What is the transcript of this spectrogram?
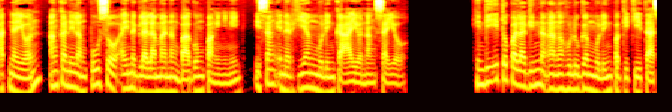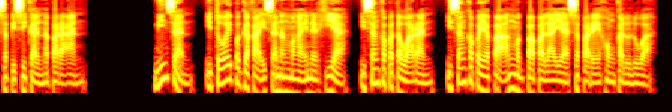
At ngayon, ang kanilang puso ay naglalaman ng bagong panginginig, isang enerhiyang muling kaayon ng sayo. Hindi ito palaging nangangahulugang muling pagkikita sa pisikal na paraan. Minsan, ito ay pagkakaisa ng mga enerhiya, isang kapatawaran, isang kapayapaang magpapalaya sa parehong kaluluwa.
